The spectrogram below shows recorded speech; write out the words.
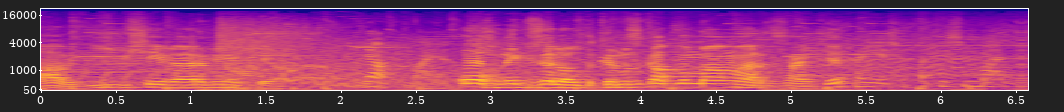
Abi iyi bir şey vermiyor ki. Yapma ya. Oh ne güzel oldu. Kırmızı kaplumbağam vardı sanki. Hayır. Ateşim vardı.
